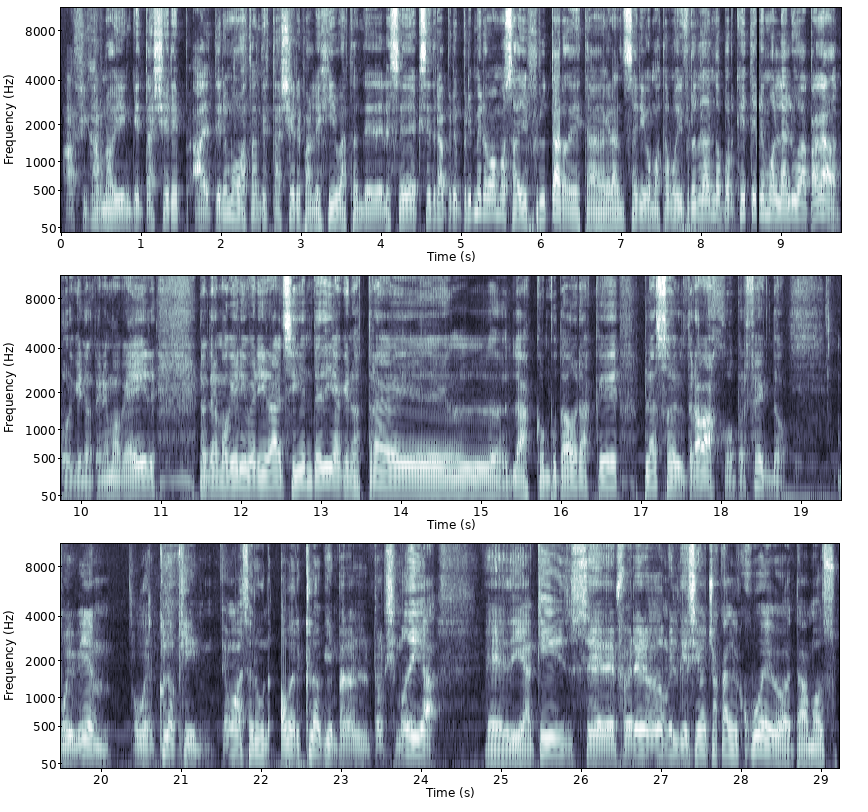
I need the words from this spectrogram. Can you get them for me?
a fijarnos bien qué talleres. ah, tenemos bastantes talleres para elegir, bastante DLC, etcétera. Pero primero vamos a disfrutar de esta gran serie como estamos disfrutando. ¿Por qué tenemos la luz apagada? Porque no tenemos que ir. No tenemos que ir y venir al siguiente día que nos trae las computadoras que plazo del trabajo. Perfecto. Muy bien. Overclocking. Tenemos que hacer un overclocking para el próximo día. Eh, día 15 de febrero de 2018 acá en el juego. Estamos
